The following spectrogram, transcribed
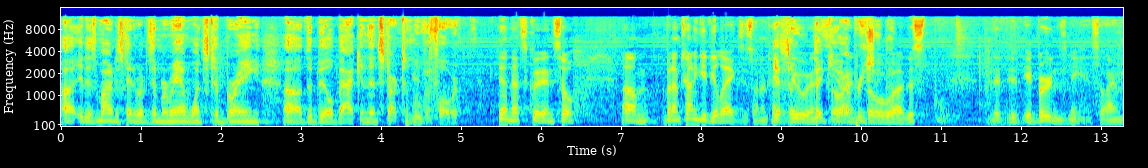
Uh, It is my understanding Representative Moran wants to bring uh, the bill back and then start to move it forward. Yeah, that's good. And so, um, but I'm trying to give you legs, is what I'm trying Yes, to do. sir. And Thank you. so- I appreciate So uh, this, it- it it burdens me, so I'm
